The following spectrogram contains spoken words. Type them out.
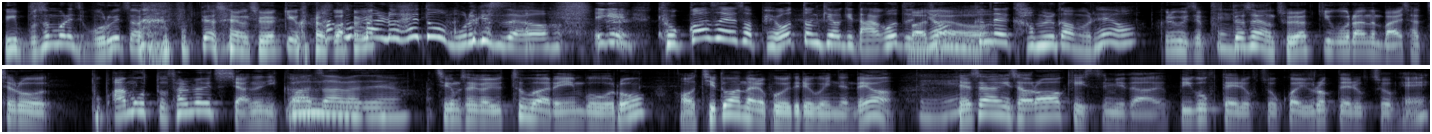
이게 무슨 말인지 모르겠잖아요. 북대서양 조약 기구라고 하면 한국말로 해도 모르겠어요. 이게 교과서에서 배웠던 기억이 나거든요. 맞아요. 근데 가물가물해요. 그리고 이제 북대서양 조약 기구라는 말 자체로 아무것도 설명해주지 않으니까 맞아, 음. 맞아요. 지금 저희가 유튜브와 레인보우로 어, 지도 하나를 보여드리고 있는데요. 네. 대서양이 저렇게 있습니다. 미국 대륙 쪽과 유럽 대륙 쪽에.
